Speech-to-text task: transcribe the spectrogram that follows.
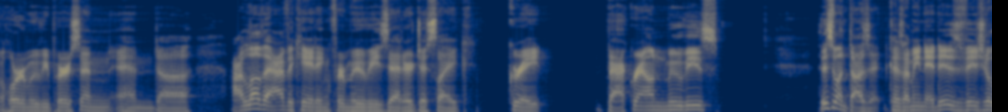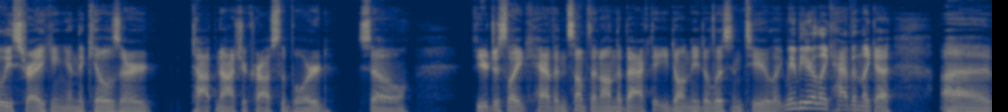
horror movie person, and uh, I love advocating for movies that are just like great background movies. This one does it because I mean it is visually striking and the kills are top notch across the board. So if you're just like having something on the back that you don't need to listen to, like maybe you're like having like a uh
